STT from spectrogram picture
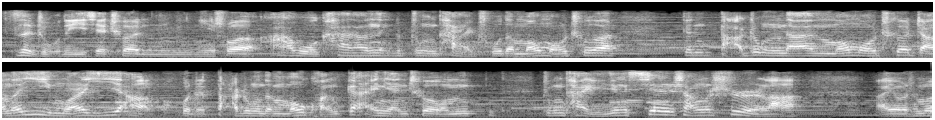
自主的一些车，你你说啊，我看到那个众泰出的某某车，跟大众的某某车长得一模一样，或者大众的某款概念车，我们众泰已经先上市了。还有什么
